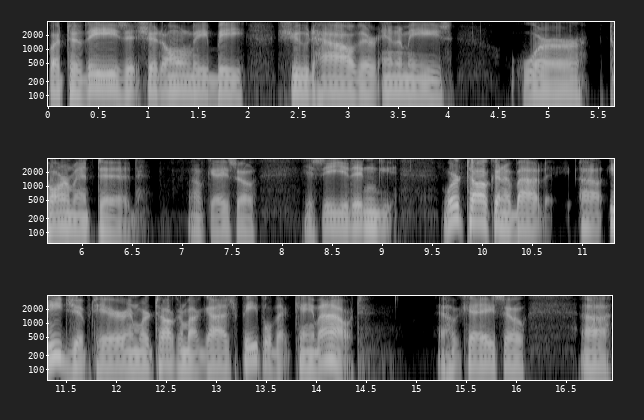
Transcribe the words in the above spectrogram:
But to these it should only be shewed how their enemies were tormented. Okay, so you see, you didn't. We're talking about uh, Egypt here, and we're talking about God's people that came out. Okay, so uh,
